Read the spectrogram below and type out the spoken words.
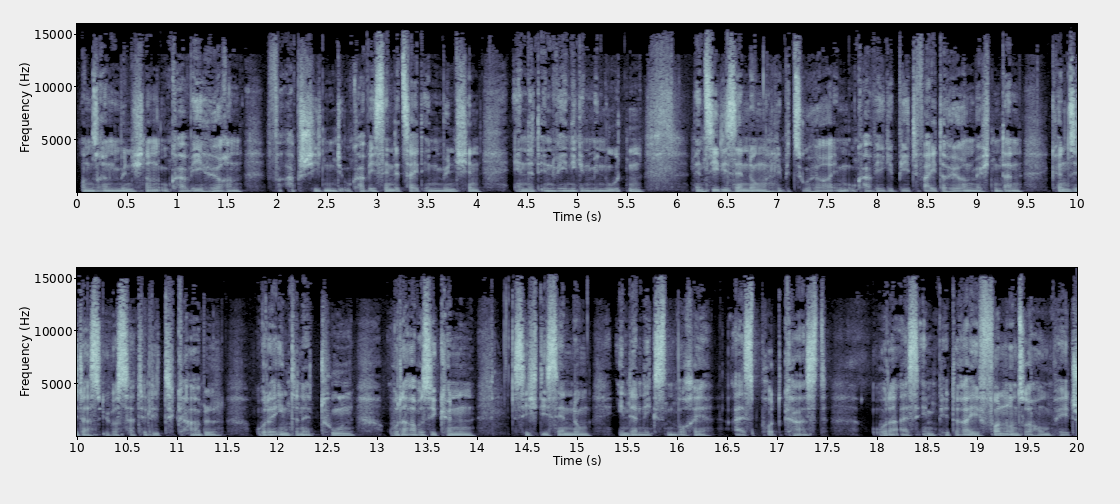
unseren Münchnern UKW-Hörern verabschieden. Die UKW-Sendezeit in München endet in wenigen Minuten. Wenn Sie die Sendung, liebe Zuhörer, im UKW-Gebiet weiterhören möchten, dann können Sie das über Satellit, Kabel oder Internet tun, oder aber Sie können sich die Sendung in der nächsten Woche als Podcast oder als MP3 von unserer Homepage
